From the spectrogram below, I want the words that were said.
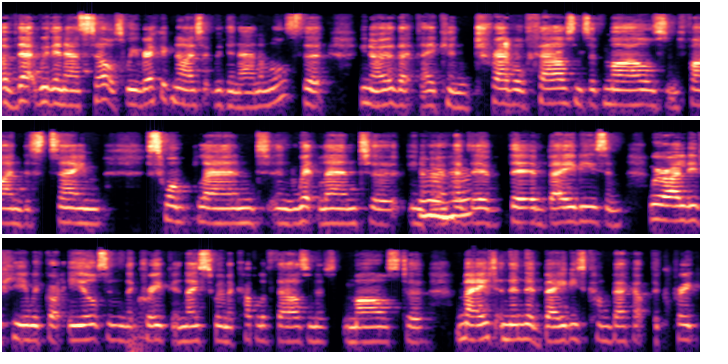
of that within ourselves. We recognize it within animals that, you know, that they can travel thousands of miles and find the same swampland and wetland to, you know, mm-hmm. have their, their babies. And where I live here, we've got eels in the creek and they swim a couple of thousand of miles to mate and then their babies come back up the creek.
